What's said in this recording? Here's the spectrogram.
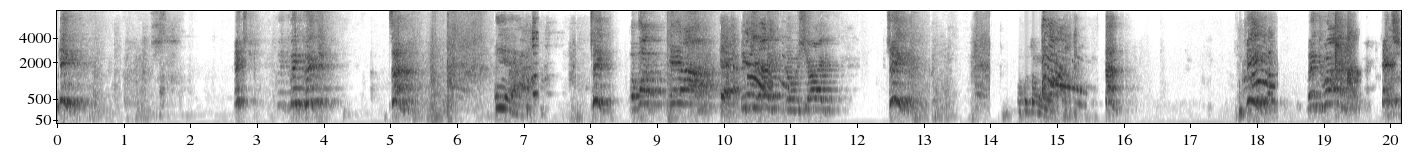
Ich, quick, quick, quick. San. Yeah. She. What, what? Yeah. Yeah. Big eye, don't be shy. She. Aku tunggu. Me. Make one. Ich.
